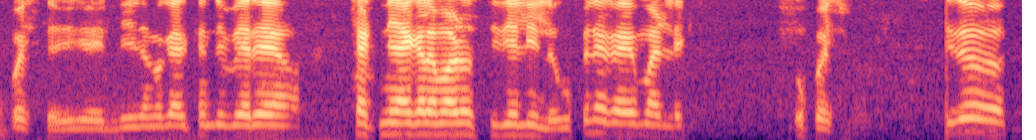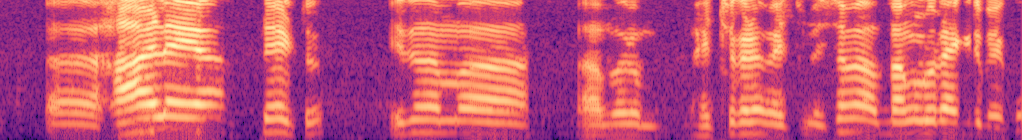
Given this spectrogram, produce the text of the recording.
ಉಪಯೋಗಿಸ್ತೇವೆ. ಈಗ ಇಲ್ಲಿ ನಮಗೆ ಯಾಕಂದ್ರೆ ಬೇರೆ ಚಟ್ನಿ ಆಗಲ್ಲ ಮಾಡೋ ಸ್ಥಿತಿಯಲ್ಲಿ ಇಲ್ಲ. ಉಪ್ಪಿನಕಾಯಿ ಮಾಡ್ಲಿಕ್ಕೆ ಉಪಯೋಗಿಸ್ಬೋದು. ಇದು ಹಾಳೆಯ ಪ್ಲೇಟು ಇದು ನಮ್ಮ ಹೆಚ್ಚು ಕಡೆ ಹೆಚ್ಚು ಮಂಗಳೂರು ಆಗಿರ್ಬೇಕು.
